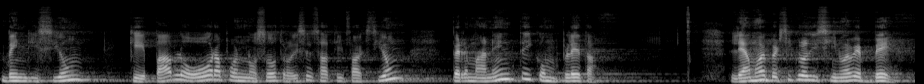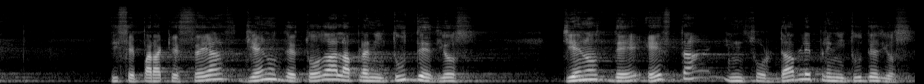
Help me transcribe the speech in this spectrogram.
bendición que Pablo ora por nosotros. Dice satisfacción permanente y completa. Leamos el versículo 19b. Dice, para que seas llenos de toda la plenitud de Dios, llenos de esta insoldable plenitud de Dios.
